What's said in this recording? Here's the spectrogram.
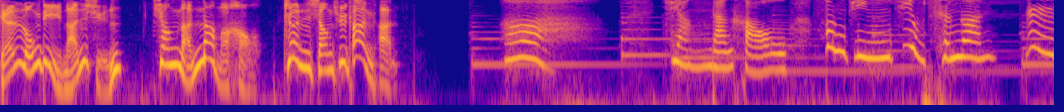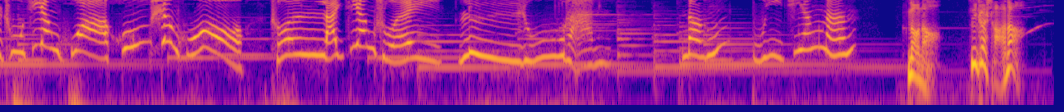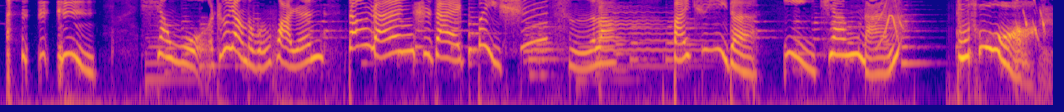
乾隆帝南巡，江南那么好，朕想去看看。啊，江南好，风景旧曾谙。日出江花红胜火，春来江水绿如蓝。能不忆江南？闹闹，你干啥呢？像我这样的文化人，当然是在背诗词啦。白居易的《忆江南》不错啊，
